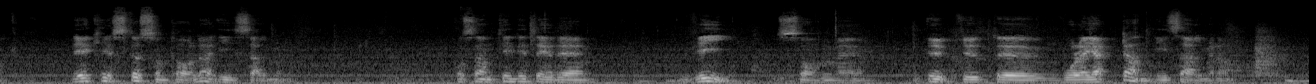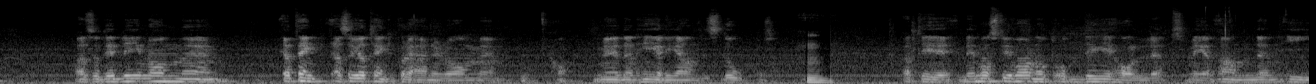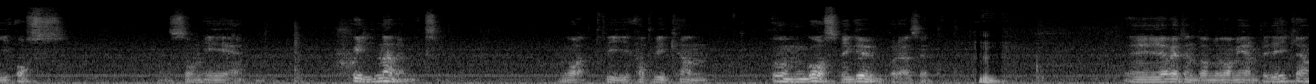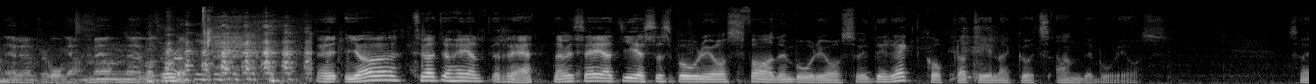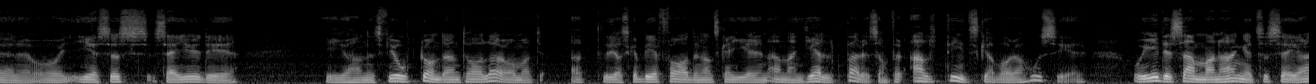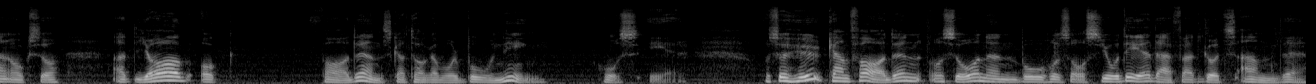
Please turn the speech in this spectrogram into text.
det är Kristus som talar i psalmerna. Och samtidigt är det vi som eh, utgjuter våra hjärtan i psalmerna. Alltså det blir någon... Eh, jag, tänk, alltså jag tänker på det här nu då om eh, ja, med den heliga Andes dop. Och så. Mm. Att det, det måste ju vara något åt det hållet med anden i oss som är skillnaden. Liksom. Och att vi, att vi kan umgås med Gud på det här sättet. Mm. Eh, jag vet inte om det var mer en predikan eller en fråga, men eh, vad tror du? Eh, jag tror att du har helt rätt. När vi säger att Jesus bor i oss, Fadern bor i oss, så är det direkt kopplat till att Guds ande bor i oss. Så är det. Och Jesus säger ju det i Johannes 14, där han talar om att, att jag ska be Fadern, han ska ge er en annan hjälpare som för alltid ska vara hos er. Och i det sammanhanget så säger han också att jag och Fadern ska taga vår boning hos er. Och så hur kan Fadern och Sonen bo hos oss? Jo, det är därför att Guds ande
